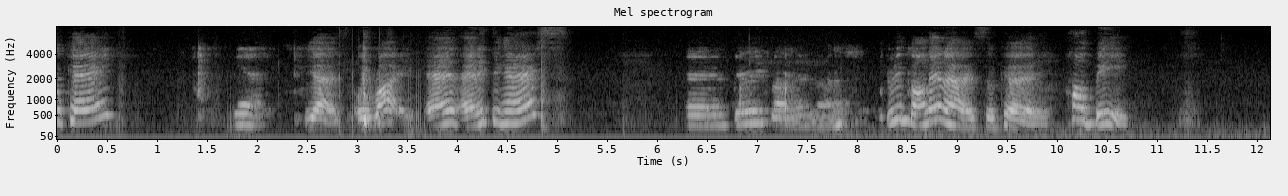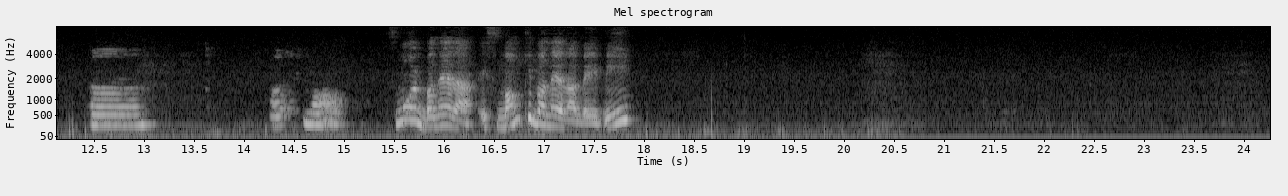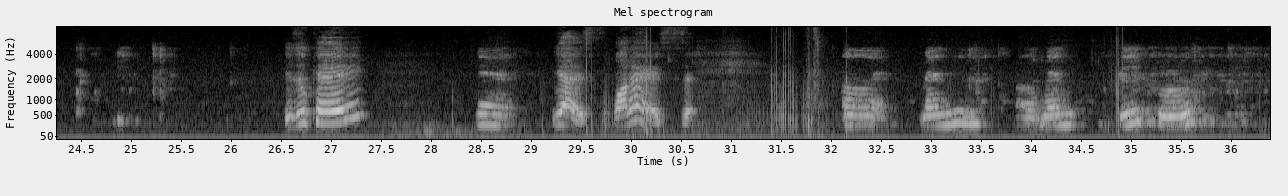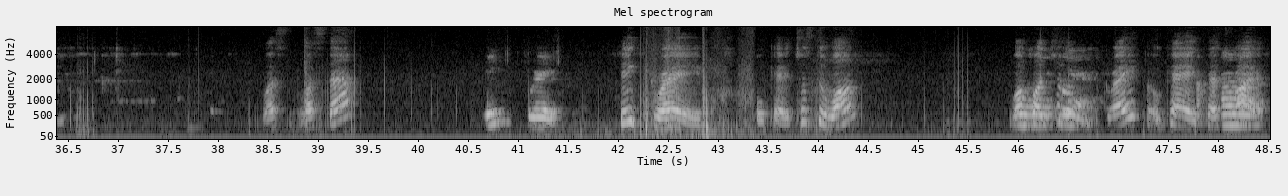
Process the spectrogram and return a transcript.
okay? Yes. Yes, all right. And anything else? And three bananas. Three bananas, okay. How big? Um, small. Small banana. It's monkey banana, baby. Is okay? Yes. Yes. What else? Uh, many, uh, many fruit. What's what's that? Big grape. Big grape. Okay, just one? One Uh, bunch of yeah. grape? Okay, that's Uh, right.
